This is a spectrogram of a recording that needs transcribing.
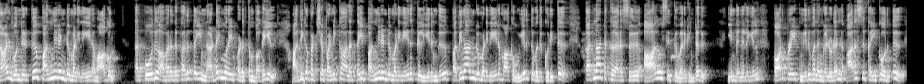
நாள் ஒன்றிற்கு பன்னிரண்டு மணி நேரம் ஆகும். தற்போது அவரது கருத்தை நடைமுறைப்படுத்தும் வகையில் அதிகபட்ச பணிக்காலத்தை பன்னிரண்டு மணி நேரத்தில் இருந்து பதினான்கு மணி நேரமாக உயர்த்துவது குறித்து கர்நாடக அரசு ஆலோசித்து வருகின்றது. இந்த நிலையில் கார்ப்பரேட் நிறுவனங்களுடன் அரசு கைகோர்த்து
